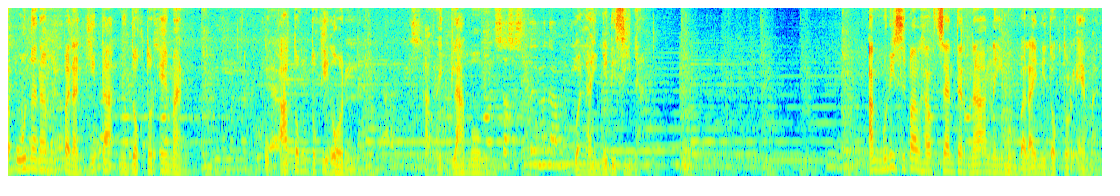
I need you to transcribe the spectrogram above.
sa una namong panagkita ni Dr. Eman ug atong tukion ang reklamong walay medisina. Ang Municipal Health Center na ang nahimong balay ni Dr. Eman.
